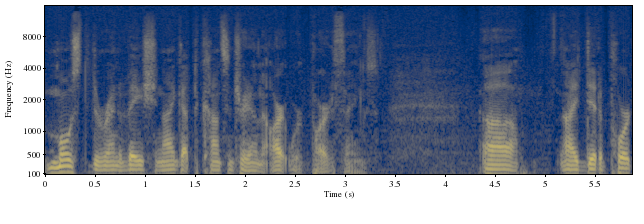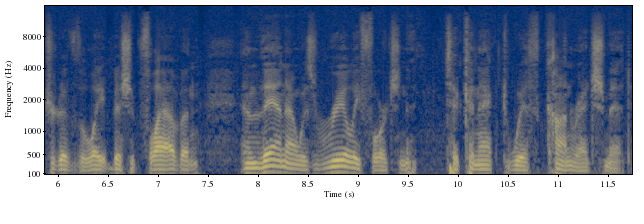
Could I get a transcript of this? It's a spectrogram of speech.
most of the renovation. I got to concentrate on the artwork part of things. Uh, I did a portrait of the late Bishop Flavin, and then I was really fortunate to connect with Conrad Schmidt.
